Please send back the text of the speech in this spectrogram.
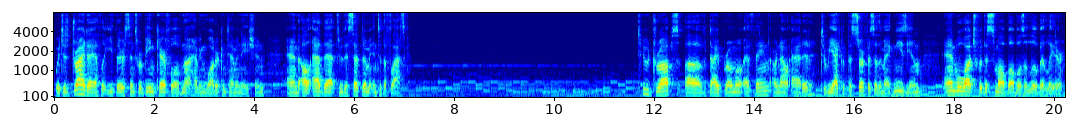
which is dry diethyl ether since we're being careful of not having water contamination, and I'll add that through the septum into the flask. Two drops of dibromoethane are now added to react with the surface of the magnesium, and we'll watch for the small bubbles a little bit later.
